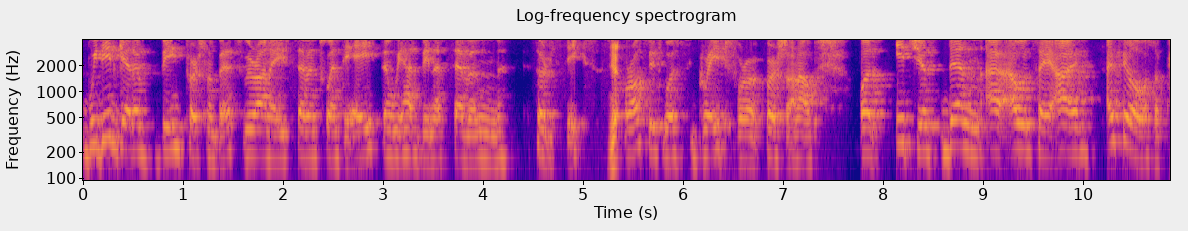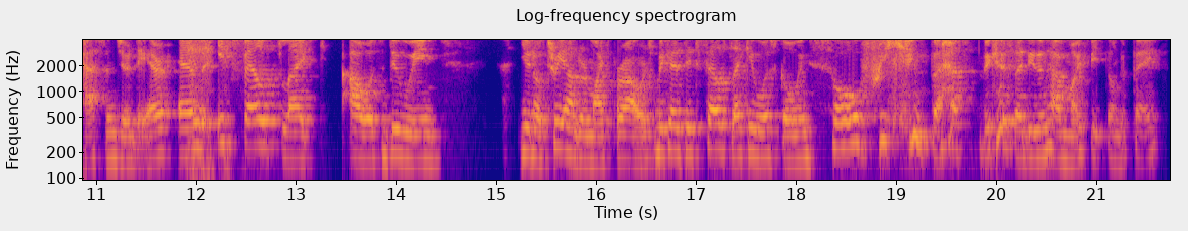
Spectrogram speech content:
we did get a big personal best. We ran a 728 and we had been a 736. So Yep. for us, it was great for a first run out. But it just then I, I would say I, I feel I was a passenger there and it felt like I was doing, you know, 300 miles per hour because it felt like it was going so freaking fast because I didn't have my feet on the pegs.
